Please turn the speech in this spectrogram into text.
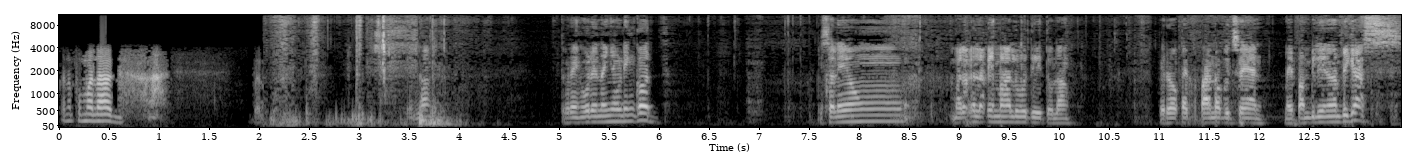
Kanang pumalag. Yan lang. Ito rin huli na yung lingkod. Isa na yung malaki-laki mga lodi ito lang. Pero kahit paano good sa yan. May pambili na ng bigas.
